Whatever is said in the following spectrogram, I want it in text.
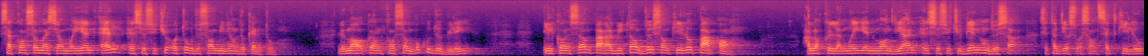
Sa consommation moyenne, elle, elle se situe autour de 100 millions de quintaux. Le Maroc consomme beaucoup de blé. Il consomme par habitant 200 kilos par an, alors que la moyenne mondiale, elle se situe bien en deçà, c'est-à-dire 67 kilos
